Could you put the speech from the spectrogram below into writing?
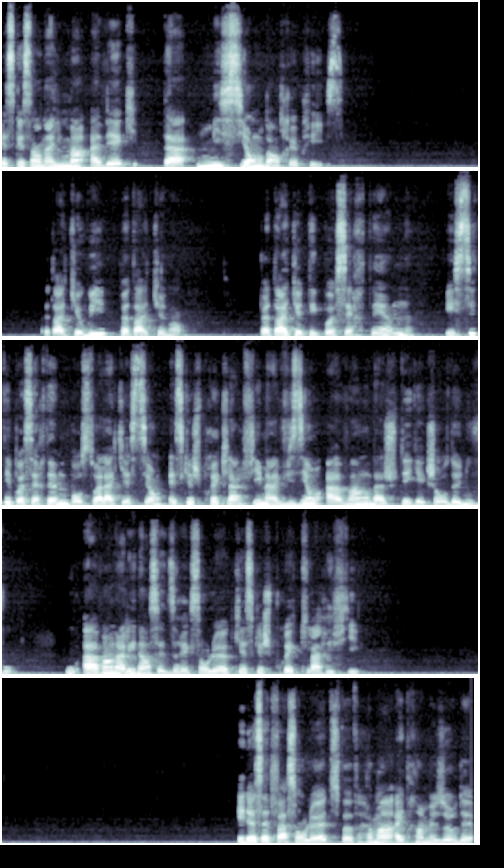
Est-ce que c'est en alignement avec ta mission d'entreprise? Peut-être que oui, peut-être que non. Peut-être que tu n'es pas certaine. Et si tu n'es pas certaine, pose-toi la question, est-ce que je pourrais clarifier ma vision avant d'ajouter quelque chose de nouveau? ou avant d'aller dans cette direction-là, qu'est-ce que je pourrais clarifier? Et de cette façon-là, tu vas vraiment être en mesure de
